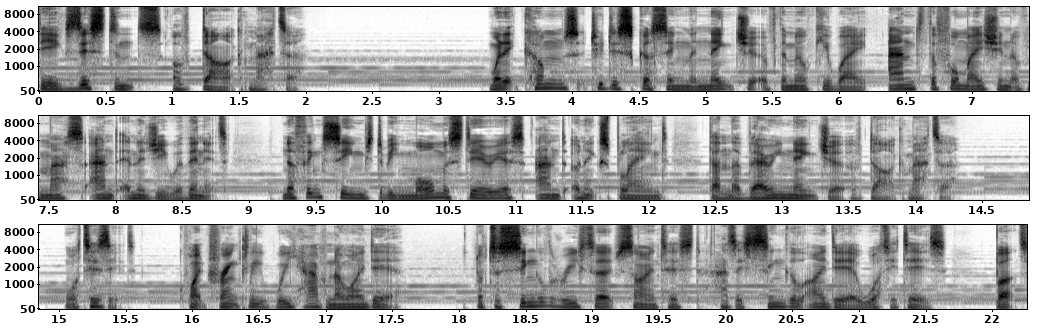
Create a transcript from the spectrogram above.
The existence of dark matter. When it comes to discussing the nature of the Milky Way and the formation of mass and energy within it, nothing seems to be more mysterious and unexplained than the very nature of dark matter. What is it? Quite frankly, we have no idea. Not a single research scientist has a single idea what it is, but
